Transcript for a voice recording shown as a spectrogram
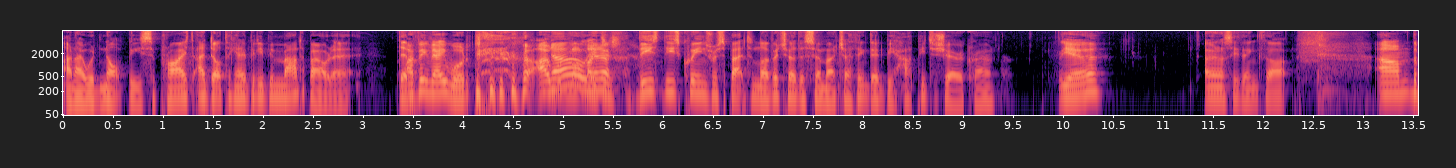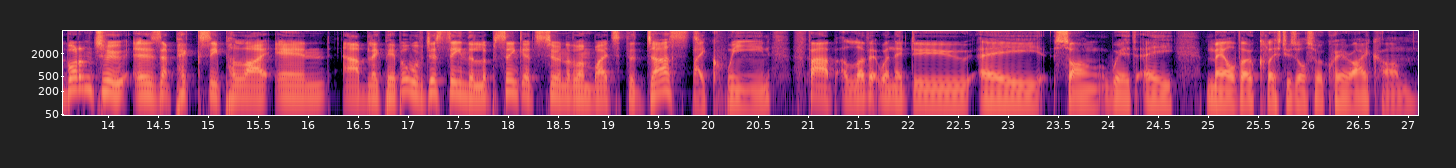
and I would not be surprised. I don't think anybody would be mad about it. I think they would. I would not like no, no. to. These, these queens respect and love each other so much, I think they'd be happy to share a crown. Yeah. I honestly think that. Um, the bottom two is a Pixie Polite and uh, Black Peppa. We've just seen the lip sync. It's to another one bites the dust. by Queen. Fab. I love it when they do a song with a male vocalist who's also a queer icon.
